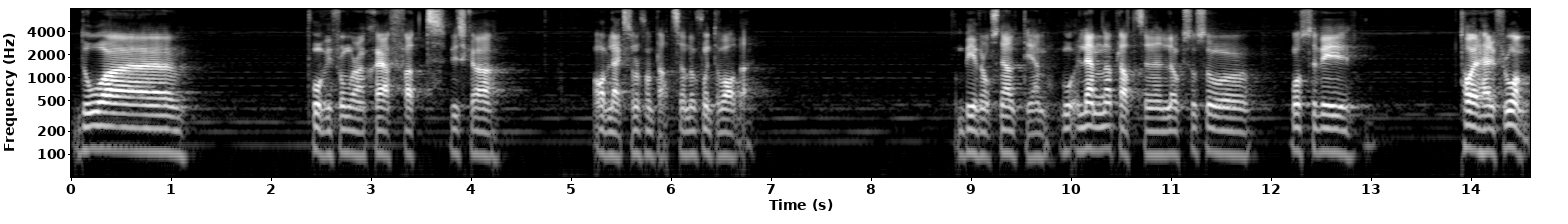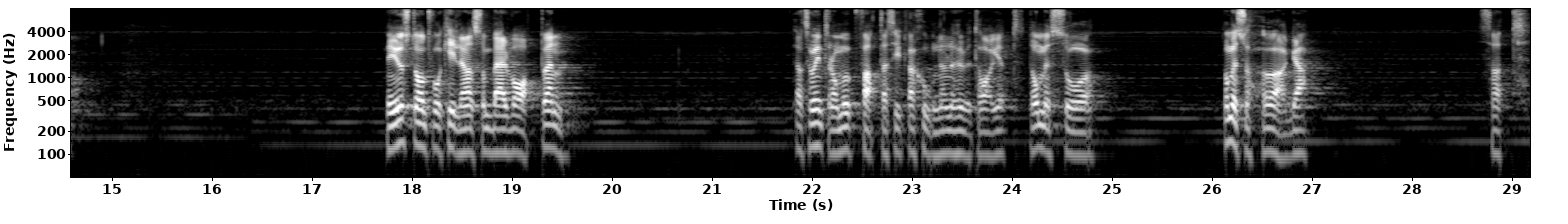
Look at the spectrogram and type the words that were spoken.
Då eh, får vi från vår chef att vi ska avlägsna dem från platsen, de får inte vara där. Då ber vi dem snällt igen, Gå, lämna platsen eller också så måste vi ta er härifrån. Men just de två killarna som bär vapen. Jag tror inte de uppfattar situationen överhuvudtaget. De är så... De är så höga. Så att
